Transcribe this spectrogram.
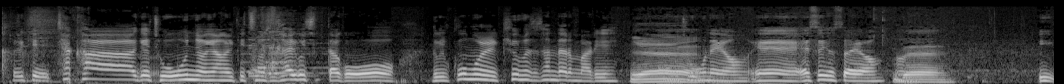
그렇게 착하게 좋은 영향을 끼치면서 살고 싶다고 늘 꿈을 키우면서 산다는 말이 예. 너무 좋으네요. 예, 애쓰셨어요. 어. 네. 이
